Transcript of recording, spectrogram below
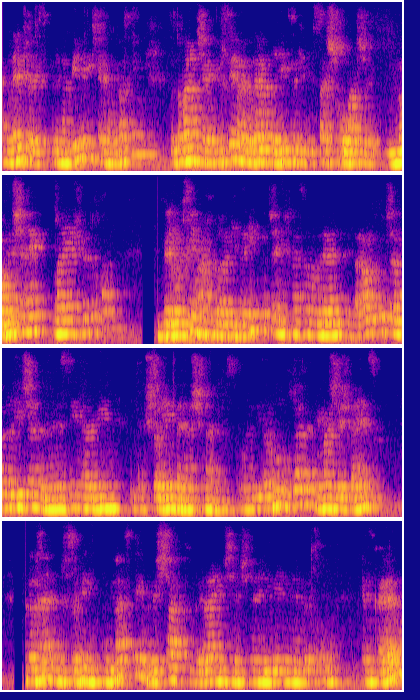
המודלים של explainability שהם אגנוסטיים, זאת אומרת שהם מתייחסים למודל הפרדיקציה כקופסה שחורה שלא משנה מה יש בתוכה, ולוקחים אך ורק את ה-input שנכנס למודל, את ה-output של ה-prediction, ומנסים להבין את הקשרים בין השניים. זאת אומרת, התעלמות מוחלטת ממה שיש באמצע, ולכן הם נחשבים אגנוסטיים, ושאפ וליין שהם שני ניבים בתחום הם כאלו.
